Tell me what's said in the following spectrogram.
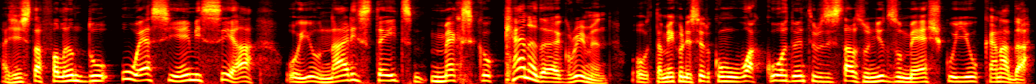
A gente está falando do USMCA, o United States Mexico Canada Agreement, ou também conhecido como o Acordo entre os Estados Unidos, o México e o Canadá.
